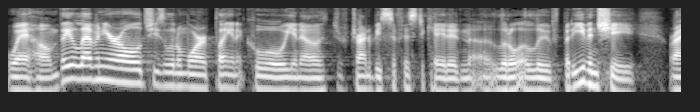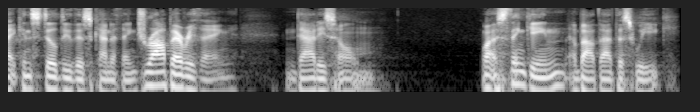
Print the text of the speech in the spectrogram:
way home. The 11 year old, she's a little more playing it cool, you know, trying to be sophisticated and a little aloof. But even she, right, can still do this kind of thing. Drop everything, and daddy's home. Well, I was thinking about that this week,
